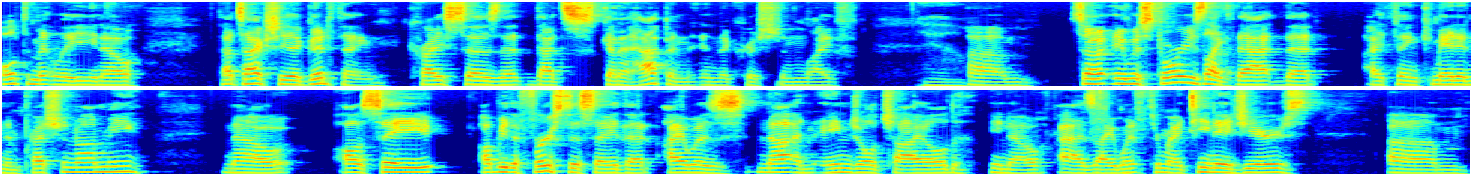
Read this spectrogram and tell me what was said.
ultimately you know that's actually a good thing christ says that that's going to happen in the christian life yeah. um, so it was stories like that that I think made an impression on me. Now, I'll say I'll be the first to say that I was not an angel child, you know, as I went through my teenage years. Um,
